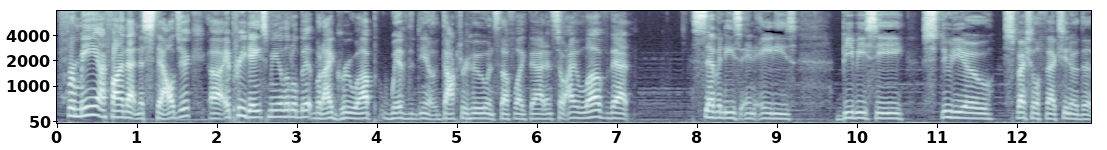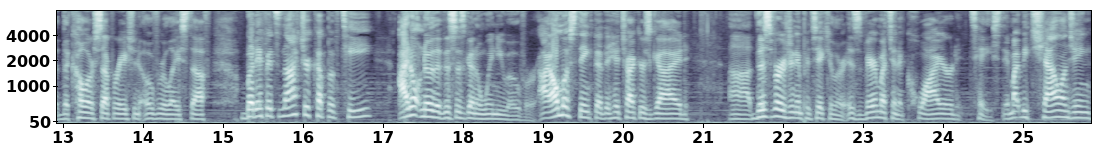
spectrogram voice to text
For me, I find that nostalgic. Uh, it predates me a little bit, but I grew up with you know Doctor Who and stuff like that, and so I love that 70s and 80s BBC studio special effects, you know, the, the color separation overlay stuff. But if it's not your cup of tea, I don't know that this is going to win you over. I almost think that the Hitchhiker's Guide, uh, this version in particular, is very much an acquired taste. It might be challenging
